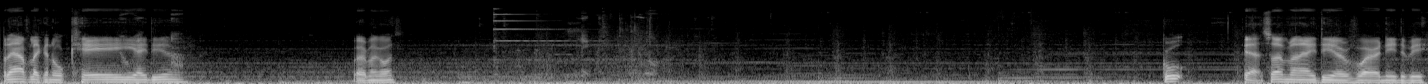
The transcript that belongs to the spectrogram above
But I have like an okay idea. Where am I going? Yeah, so I have an idea of where I need to be.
